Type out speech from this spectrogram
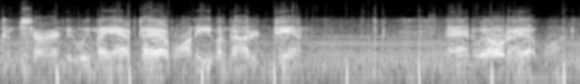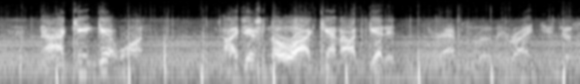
concerned that we may have to have one even 110 and we ought to have one. Now, I can't get one. I just know I cannot get it. You're absolutely right. You just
